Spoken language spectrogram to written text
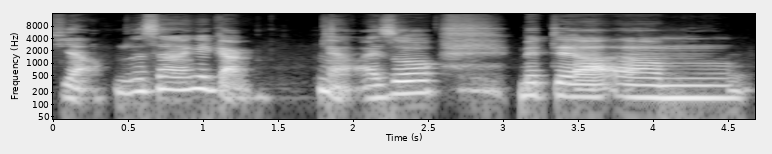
Ja, und ist er dann gegangen. Ja, also mit der, ähm,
